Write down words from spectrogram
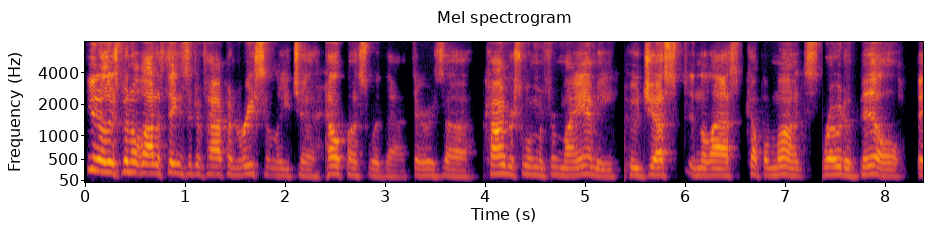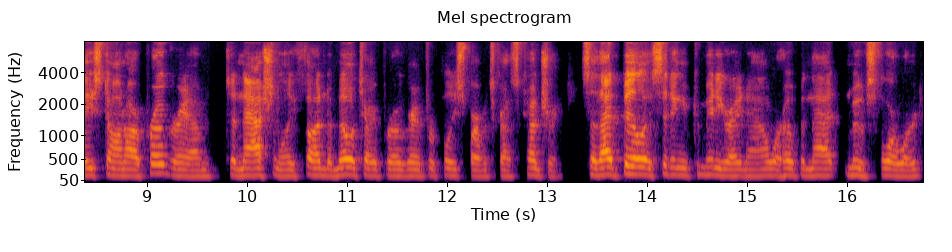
you know, there's been a lot of things that have happened recently to help us with that. There was a congresswoman from Miami who just in the last couple months wrote a bill based on our program to nationally fund a military program for police departments across the country. So that bill is sitting in committee right now. We're hoping that moves forward.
